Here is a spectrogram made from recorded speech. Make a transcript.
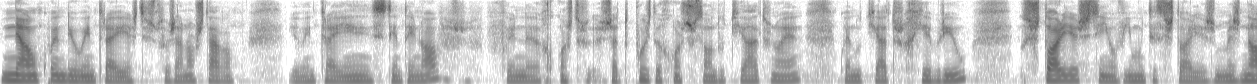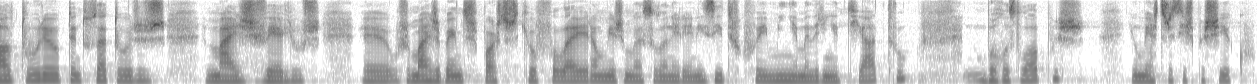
Não, quando eu entrei, estas pessoas já não estavam. Eu entrei em 79, foi na já depois da reconstrução do teatro, não é? Quando o teatro reabriu. Histórias, sim, ouvi muitas histórias, mas na altura, portanto, os atores mais velhos, eh, os mais bem dispostos que eu falei, eram mesmo a Dona Irene Isidro, que foi a minha madrinha de teatro, Barroso Lopes e o mestre Assis Pacheco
